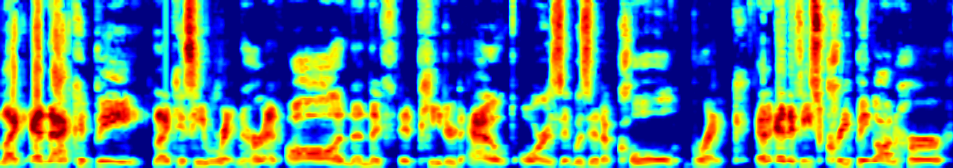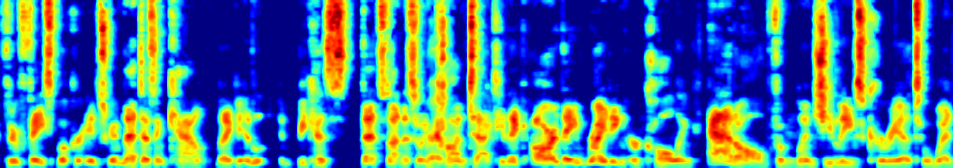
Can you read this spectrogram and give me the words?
Like, and that could be, like, has he written her at all and then they, it petered out? Or is it, was it a cold break? And, and if he's creeping on her through Facebook or Instagram, that doesn't count. Like, it, because that's not necessarily Right. contact. Like, are they writing or calling at all from when she leaves Korea to when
